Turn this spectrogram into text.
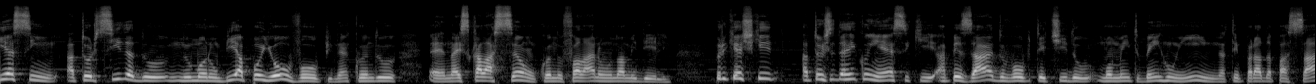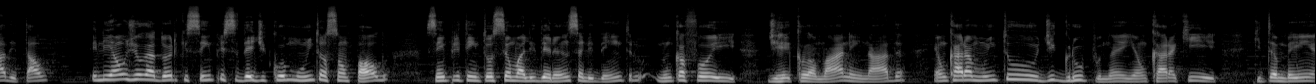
E assim, a torcida do, no Morumbi apoiou o Volpe, né, quando é, na escalação, quando falaram o nome dele. Porque acho que a torcida reconhece que, apesar do Volpe ter tido um momento bem ruim na temporada passada e tal, ele é um jogador que sempre se dedicou muito ao São Paulo, sempre tentou ser uma liderança ali dentro, nunca foi de reclamar nem nada. É um cara muito de grupo, né? E é um cara que, que também,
